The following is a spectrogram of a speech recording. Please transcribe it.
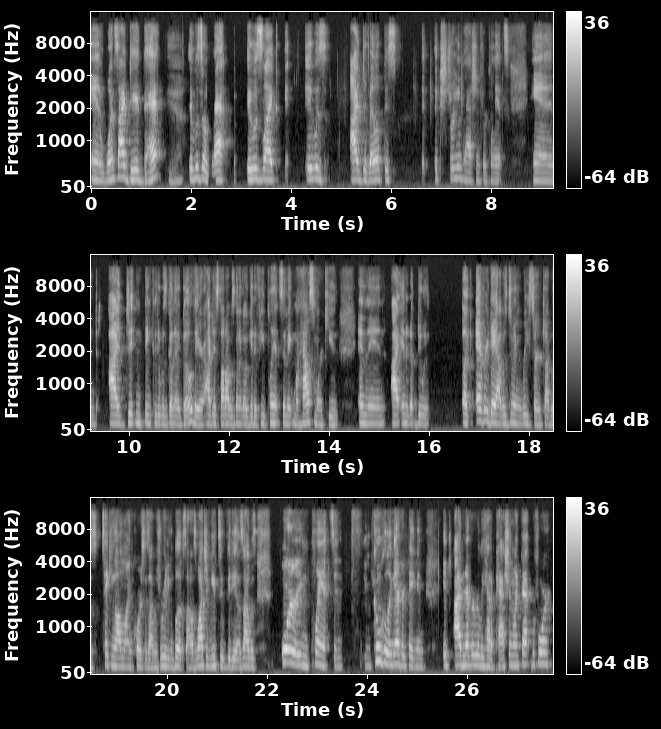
And once I did that, yeah, it was a wrap. It was like it, it was I developed this extreme passion for plants and I didn't think that it was going to go there. I just thought I was going to go get a few plants and make my house more cute. And then I ended up doing like every day I was doing research. I was taking online courses, I was reading books, I was watching YouTube videos, I was ordering plants and googling everything and it I've never really had a passion like that before.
